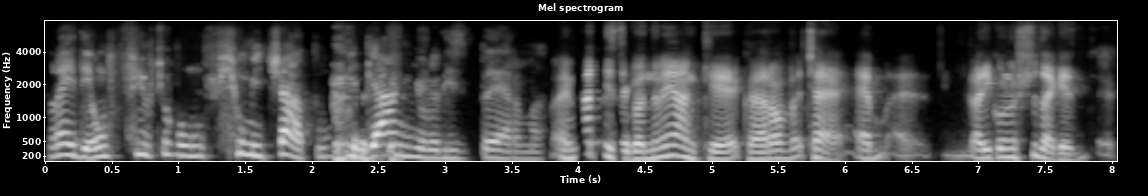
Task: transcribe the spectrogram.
non hai idea, un, fiu- un fiumiciato, un bigagnolo di sperma. Ma infatti, secondo me, anche quella roba, cioè, è, è- riconosciuta che eh,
